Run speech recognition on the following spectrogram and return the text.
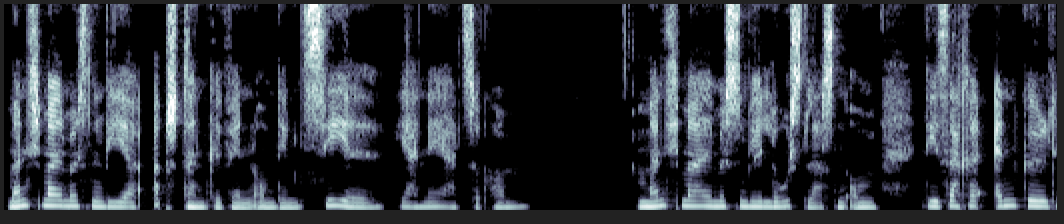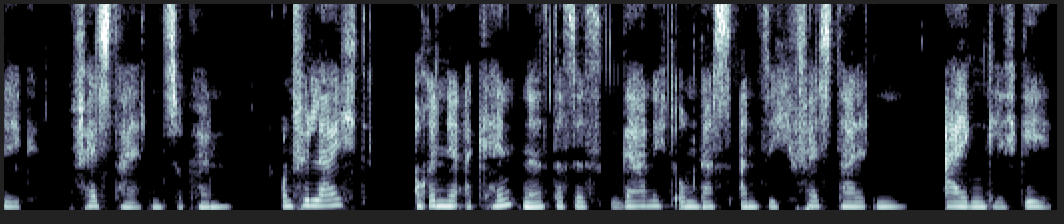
Manchmal müssen wir Abstand gewinnen, um dem Ziel, ja, näher zu kommen. Manchmal müssen wir loslassen, um die Sache endgültig festhalten zu können. Und vielleicht auch in der Erkenntnis, dass es gar nicht um das an sich festhalten eigentlich geht.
